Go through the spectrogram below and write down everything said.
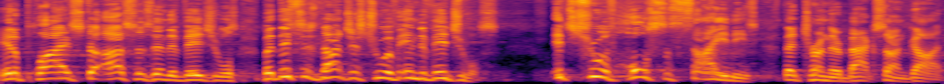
it applies to us as individuals. But this is not just true of individuals, it's true of whole societies that turn their backs on God.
